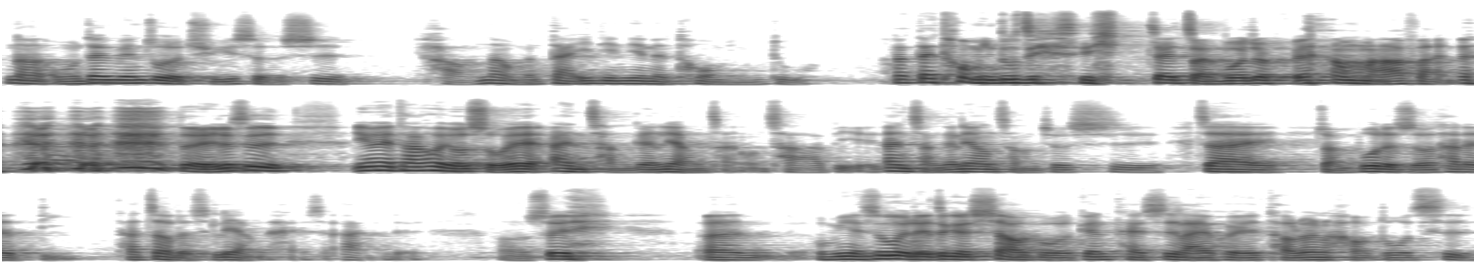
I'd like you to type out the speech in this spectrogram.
那我们在这边做的取舍是，好，那我们带一点点的透明度。那带透明度这件事情在转播就非常麻烦了，对，就是因为它会有所谓暗场跟亮场的差别。暗场跟亮场就是在转播的时候，它的底它照的是亮的还是暗的，哦，所以。嗯，我们也是为了这个效果，跟台视来回讨论了好多次。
